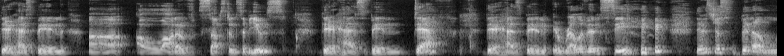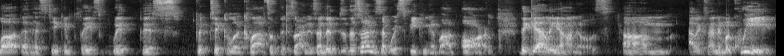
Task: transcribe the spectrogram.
There has been uh, a lot of substance abuse, there has been death, there has been irrelevancy. There's just been a lot that has taken place with this particular class of the designers. And the, the designers that we're speaking about are the Gallianos, um, Alexander McQueen.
